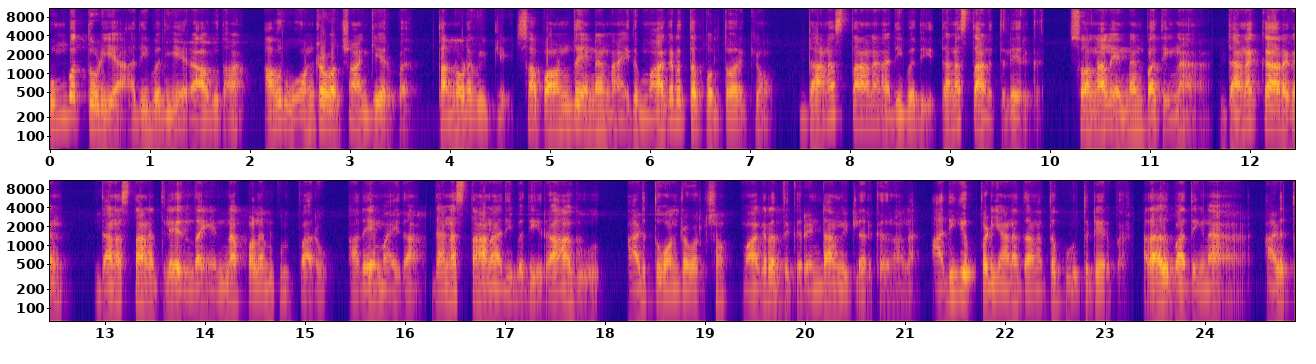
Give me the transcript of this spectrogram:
கும்பத்துடைய அதிபதியே ராகு தான் அவர் ஒன்றரை வருஷம் அங்கேயே இருப்பார் தன்னோட வீட்லேயே. ஸோ அப்போ வந்து என்னன்னா இது மகரத்தை பொறுத்த வரைக்கும் தனஸ்தான அதிபதி தனஸ்தானத்திலே இருக்கு ஸோ அதனால என்னன்னு பார்த்தீங்கன்னா தனக்காரகன் தனஸ்தானத்திலே இருந்தால் என்ன பலன் கொடுப்பாரோ அதே மாதிரி தான் தனஸ்தானாதிபதி ராகு அடுத்து ஒன்றரை வருஷம் மகரத்துக்கு ரெண்டாம் வீட்டில் இருக்கிறதுனால அதிகப்படியான தனத்தை கொடுத்துட்டே இருப்பார். அதாவது பார்த்தீங்கன்னா அடுத்த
